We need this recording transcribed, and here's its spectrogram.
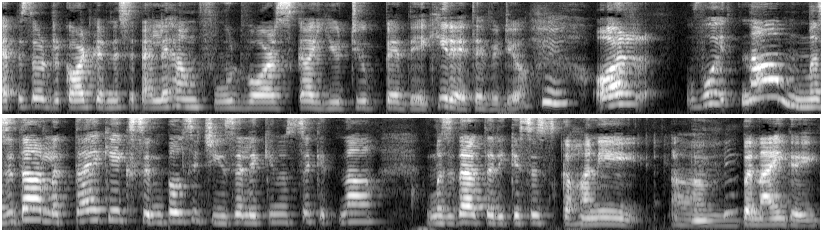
एपिसोड रिकॉर्ड करने से पहले हम फ़ूड वॉर्स का यूट्यूब पे देख ही रहे थे वीडियो और वो इतना मज़ेदार लगता है कि एक सिंपल सी चीज़ है लेकिन उससे कितना मज़ेदार तरीके से उस कहानी बनाई गई।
